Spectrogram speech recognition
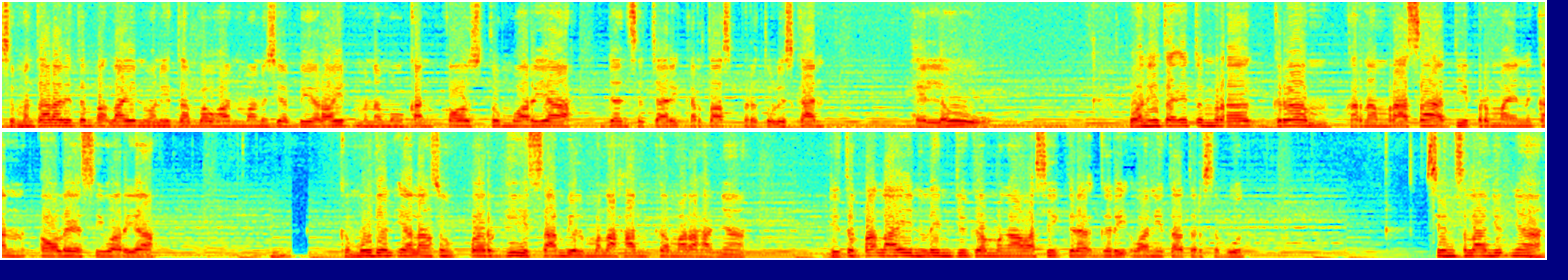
Sementara di tempat lain wanita bawahan manusia biroid menemukan kostum waria dan secari kertas bertuliskan Hello. Wanita itu meragram karena merasa dipermainkan oleh si waria. Kemudian ia langsung pergi sambil menahan kemarahannya. Di tempat lain, Lin juga mengawasi gerak-gerik wanita tersebut. Scene selanjutnya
